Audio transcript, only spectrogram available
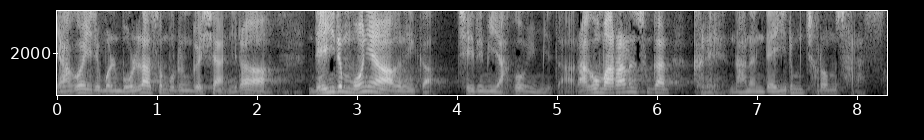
야곱 이름을 몰라서 물은 것이 아니라 내 이름 뭐냐? 그러니까 제 이름이 야곱입니다. 라고 말하는 순간 그래 나는 내 이름처럼 살았어.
